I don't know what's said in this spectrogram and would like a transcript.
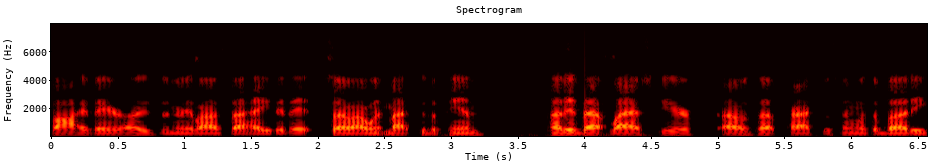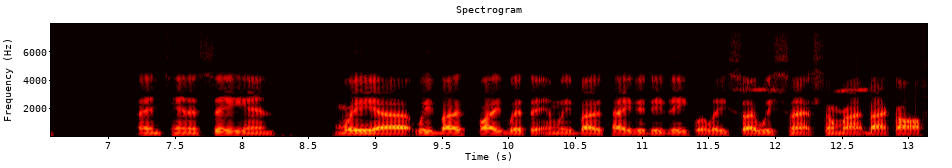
five arrows and realized I hated it, so I went back to the pin. I did that last year. I was up practicing with a buddy in Tennessee, and we uh, we both played with it, and we both hated it equally. So we snatched them right back off.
